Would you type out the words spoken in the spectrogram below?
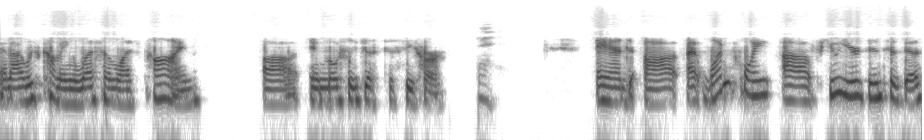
and I was coming less and less time, uh, and mostly just to see her. And uh, at one point, uh, a few years into this,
